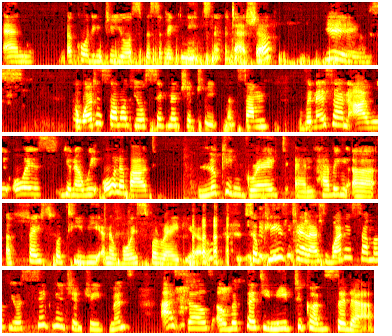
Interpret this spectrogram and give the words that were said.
and according to your specific needs, Natasha. Yes. So what are some of your signature treatments? Some Vanessa and I, we always, you know, we all about looking great and having a, a, face for TV and a voice for radio. so please tell us what are some of your signature treatments us girls over 30 need to consider?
